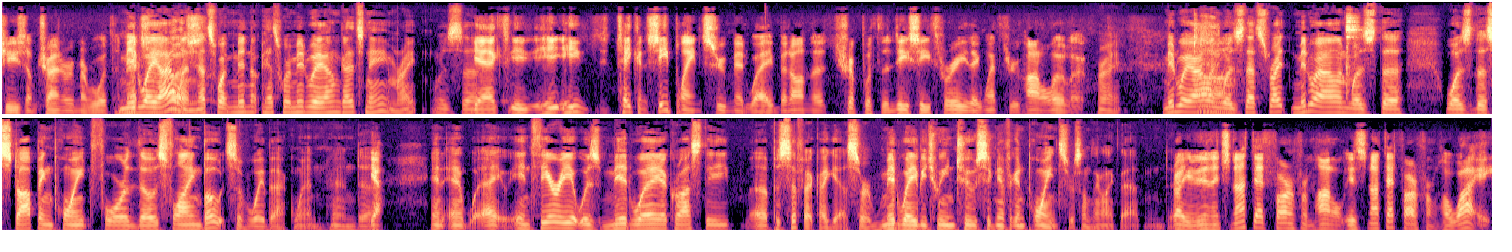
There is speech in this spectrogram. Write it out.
geez, I'm trying to remember what the Midway Island. was. That's what mid, That's where Midway Island got its name, right? Was uh, Yeah, he, he he'd taken seaplanes through Midway, but on the trip with the DC three, they went through Honolulu. Right. Midway Island Uh, was that's right. Midway Island was the was the stopping point for those flying boats of way back when, and uh, Yeah. and and in theory it was midway across the uh, Pacific, I guess, or midway between two significant points, or something like that. And, uh, Right, and it's not that far from Honolulu. It's not that far from Hawaii,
